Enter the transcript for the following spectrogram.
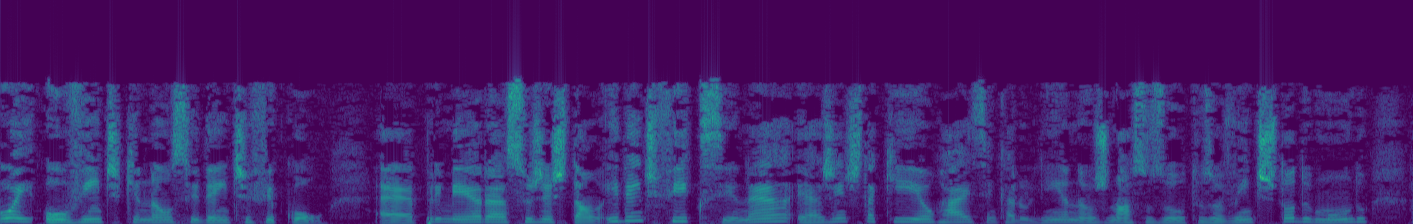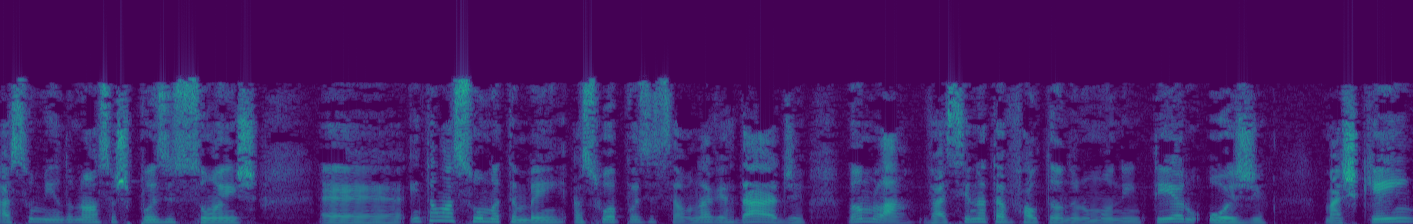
Oi, ouvinte que não se identificou. É, primeira sugestão, identifique-se, né? É, a gente está aqui, eu, Raíssen, Carolina, os nossos outros ouvintes, todo mundo assumindo nossas posições. É, então assuma também a sua posição. Na verdade, vamos lá, vacina está faltando no mundo inteiro hoje, mas quem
